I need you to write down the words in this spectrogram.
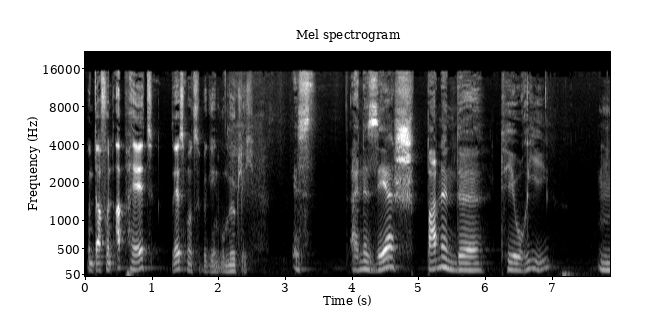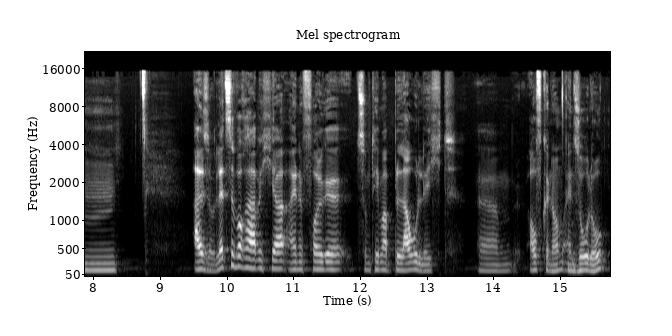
und davon abhält, Selbstmord zu begehen, womöglich? ist eine sehr spannende Theorie. Mm. Also, letzte Woche habe ich ja eine Folge zum Thema Blaulicht ähm, aufgenommen, ein Solo.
